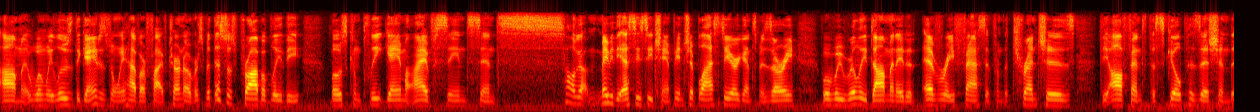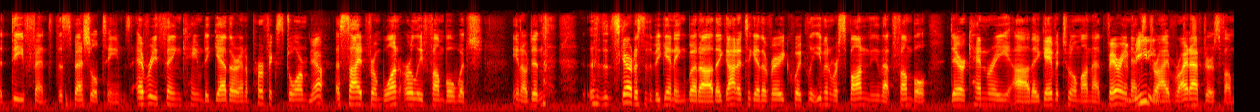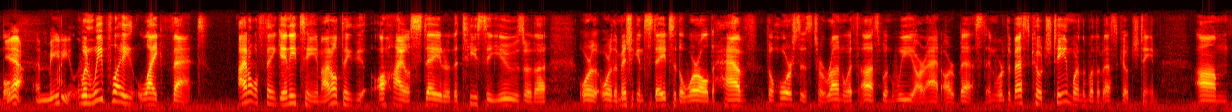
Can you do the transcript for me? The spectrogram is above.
Um, when we lose the games is when we have our five turnovers. But this was probably the most complete game I've seen since oh, maybe the SEC championship last year against Missouri, where we really dominated every facet from the trenches, the offense, the skill position, the defense, the special teams. Everything came together in a perfect storm. Yeah. Aside from one early fumble, which you know didn't it scared us at the beginning, but uh, they got it together very quickly. Even responding to that fumble, Derrick Henry, uh, they gave it to him on that very next drive, right after his fumble. Yeah, immediately. When we play like that, I don't think any team, I don't think the Ohio State or the TCU's or the or or the Michigan States of the world have the horses to run with us when we are at our best. And we're the best coach team. We're the, we're the best coach team. Um,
